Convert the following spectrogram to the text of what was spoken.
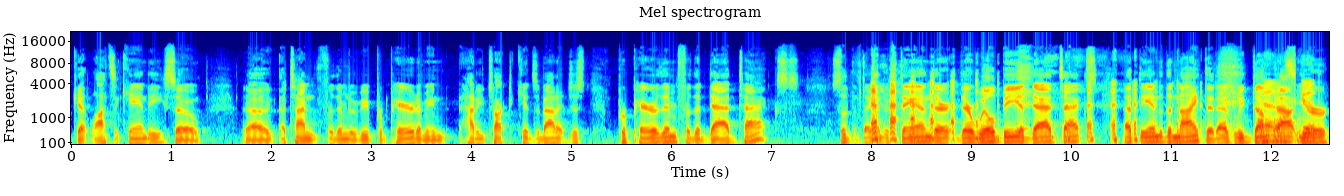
get lots of candy. So uh, a time for them to be prepared. I mean, how do you talk to kids about it? Just prepare them for the dad tax. So that they understand there there will be a dad tax at the end of the night. That as we dump Yeah, that's out your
